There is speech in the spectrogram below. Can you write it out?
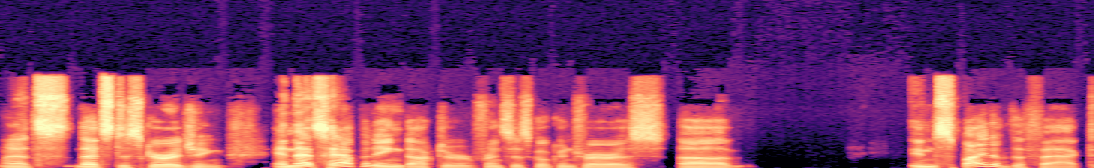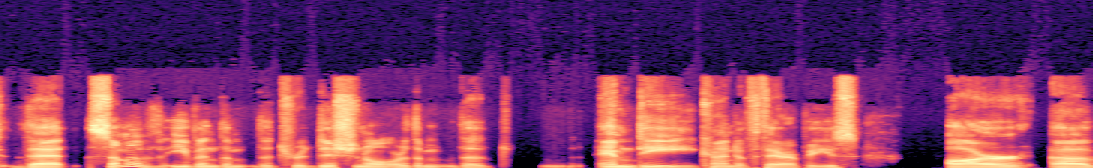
That's that's discouraging, and that's happening, Doctor Francisco Contreras. Uh, in spite of the fact that some of even the the traditional or the the MD kind of therapies are uh,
